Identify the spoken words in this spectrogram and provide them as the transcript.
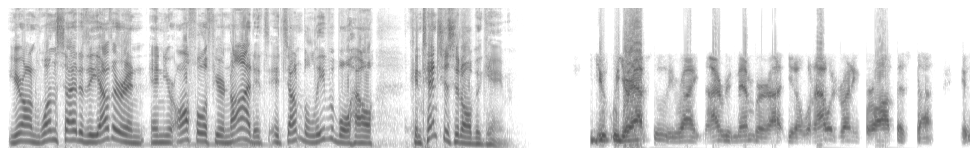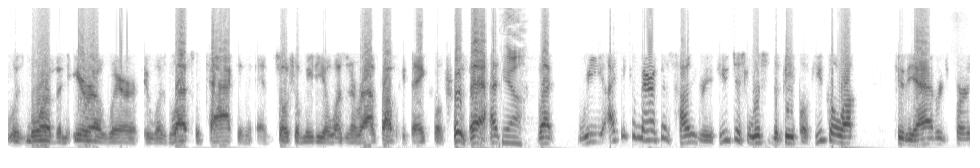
you're on one side or the other, and, and you're awful if you're not. It's, it's unbelievable how contentious it all became. You, you're absolutely right. And I remember, uh, you know, when I was running for office, uh, it was more of an era where it was less attack and, and social media wasn't around. Probably thankful for that. Yeah. But we, I think America's hungry. If you just listen to people, if you go up to the average per-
